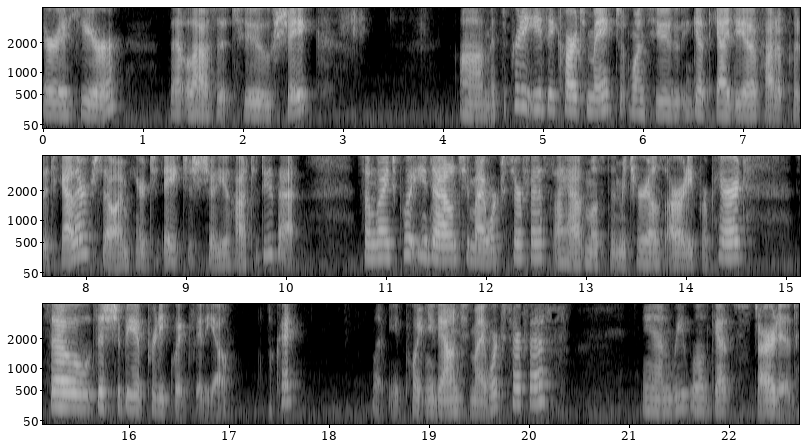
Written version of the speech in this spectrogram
area here that allows it to shake. Um, it's a pretty easy card to make once you get the idea of how to put it together. So I'm here today to show you how to do that. So I'm going to put you down to my work surface. I have most of the materials already prepared, so this should be a pretty quick video. Okay, let me point you down to my work surface and we will get started.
